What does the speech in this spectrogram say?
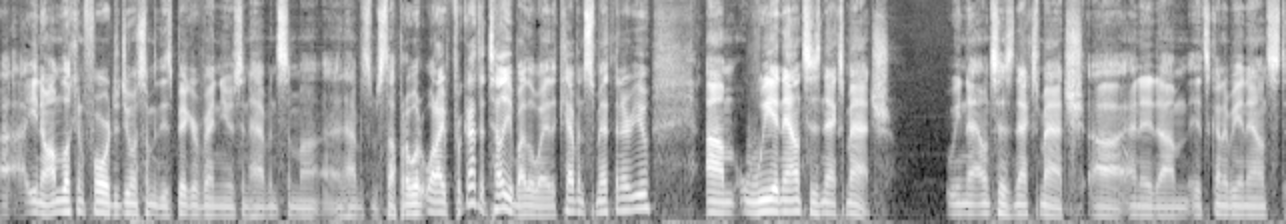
uh, you know, I'm looking forward to doing some of these bigger venues and having some uh, and having some stuff. But what, what I forgot to tell you, by the way, the Kevin Smith interview, um, we announced his next match. We announce his next match, uh, and it um it's going to be announced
